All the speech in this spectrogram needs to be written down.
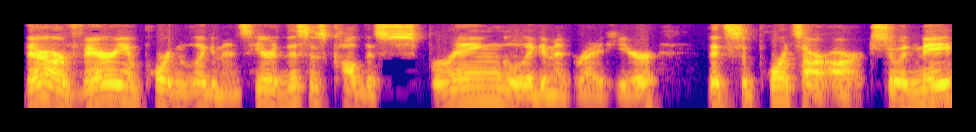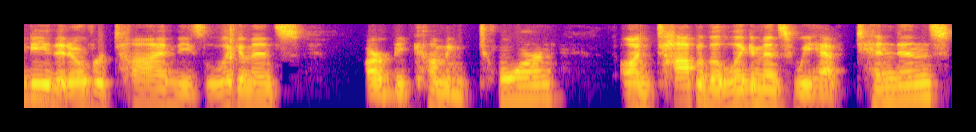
There are very important ligaments here. This is called the spring ligament right here that supports our arch. So it may be that over time, these ligaments are becoming torn on top of the ligaments, we have tendons.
